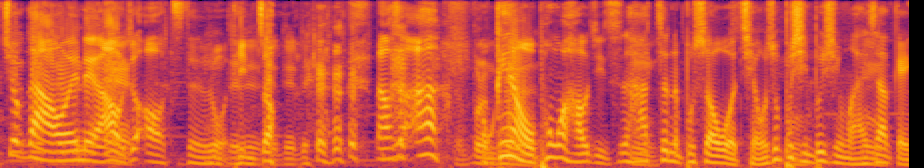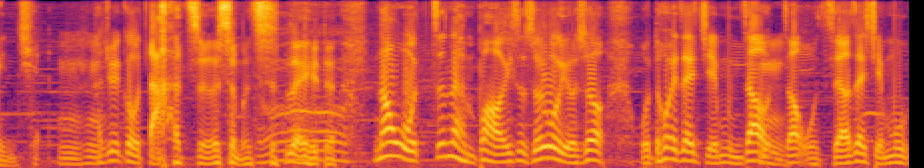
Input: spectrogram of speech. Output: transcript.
就搞哎，然后我就哦，这是我听众。对对对对对。然后说啊，我跟你讲，我碰过好几次，他真的不收我钱。我说不行不行，我还是要给你钱。嗯、他就会给我打折什么之类的。然后我真的很不好意思，所以我有时候我都会在节目，你知道，嗯、你知道，我只要在节目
